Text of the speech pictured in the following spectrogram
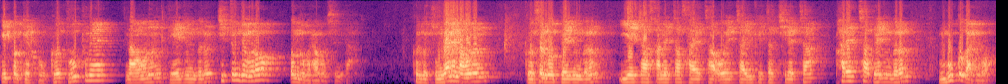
입법계품. 그 두 품에 나오는 대중들을 집중적으로 언급을 하고 있습니다. 그리고 중간에 나오는 그 설법 대중들은 2회차, 3회차, 4회차, 5회차, 6회차, 7회차, 8회차 대중들은 묶어가지고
